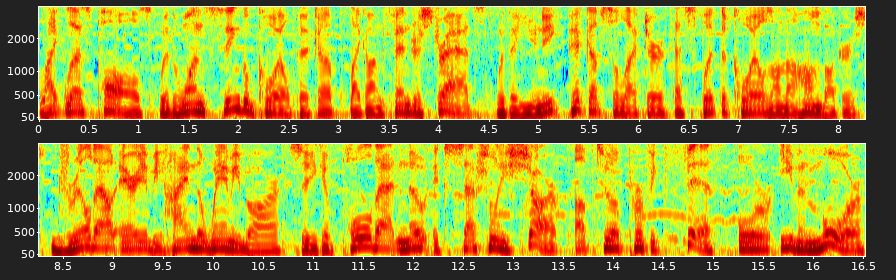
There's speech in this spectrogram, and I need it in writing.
like Les Paul's with one single coil pickup like on Fender Strats with a unique pickup selector that split the coils on the humbuckers. Drilled out area behind the whammy bar so you could pull that note exceptionally sharp up to a perfect fifth or even more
